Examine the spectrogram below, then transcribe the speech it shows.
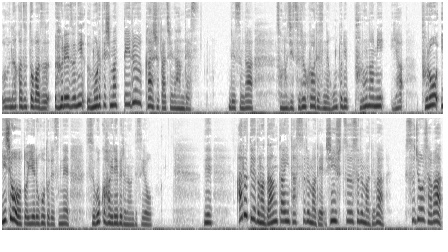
鳴かず飛ばず触れずに埋もれてしまっている歌手たちなんです。ですが、その実力はですね、本当にプロ並み、いや、プロ以上と言えるほどですね、すごくハイレベルなんですよ。で、ある程度の段階に達するまで、進出するまでは、出場者は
